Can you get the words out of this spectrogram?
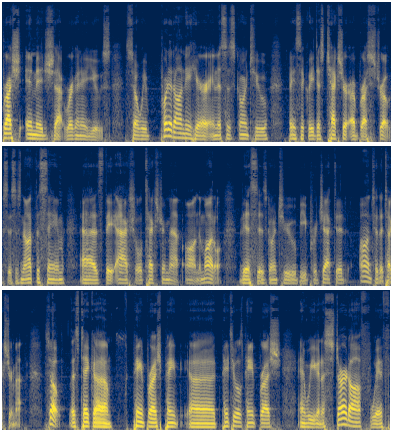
brush image that we're going to use. So we put it onto here, and this is going to basically just texture our brush strokes. This is not the same as the actual texture map on the model. This is going to be projected onto the texture map. So let's take a paintbrush, paint, uh, paint tools, paintbrush, and we're going to start off with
